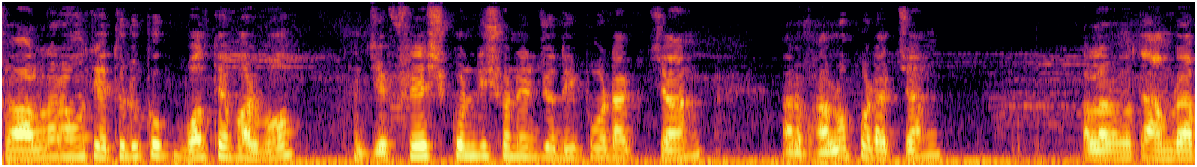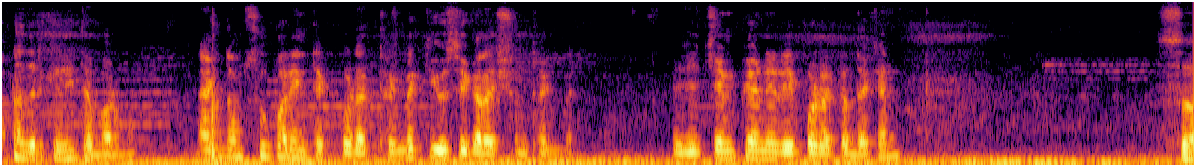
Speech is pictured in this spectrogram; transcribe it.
তো আল্লাহর রহমতে এতটুকু বলতে পারব যে, ফ্রেশ কন্ডিশনের যদি প্রোডাক্ট চান আর ভালো প্রোডাক্ট চান, আল্লাহর মতে আমরা আপনাদেরকে দিতে পারব। একদম সুপার ইনটেক প্রোডাক্ট থাকবে কিউসি কালেকশন থাকবে। এই যে চ্যাম্পিয়নের এই প্রোডাক্টটা দেখেন। সো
